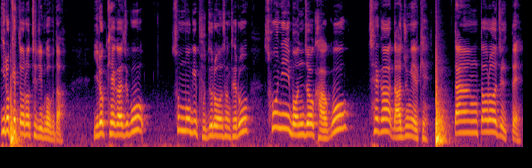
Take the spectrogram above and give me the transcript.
이렇게 떨어뜨린 것보다 이렇게 해가지고 손목이 부드러운 상태로 손이 먼저 가고 채가 나중에 이렇게 땅 떨어질 때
